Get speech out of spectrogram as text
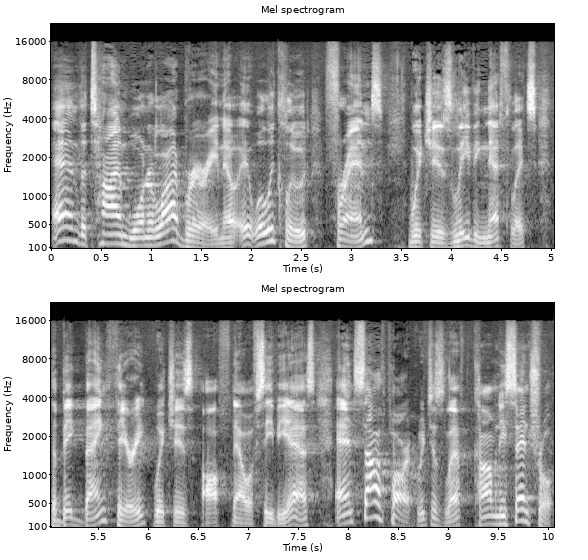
and the Time Warner Library. Now, it will include Friends, which is leaving Netflix, The Big Bang Theory, which is off now of CBS, and South Park, which has left Comedy Central,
